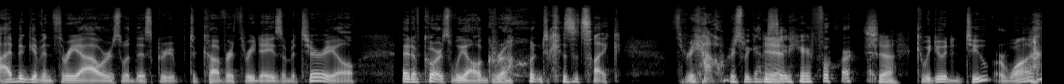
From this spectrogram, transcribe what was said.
I've been given three hours with this group to cover three days of material. And of course, we all groaned because it's like, three hours we got to yeah. sit here for? Like, sure. Can we do it in two or one?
